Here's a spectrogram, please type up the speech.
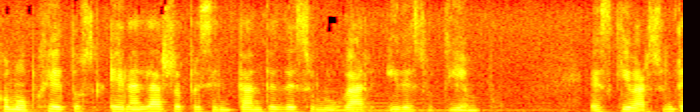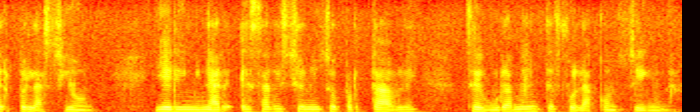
como objetos eran las representantes de su lugar y de su tiempo. Esquivar su interpelación y eliminar esa visión insoportable seguramente fue la consigna,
